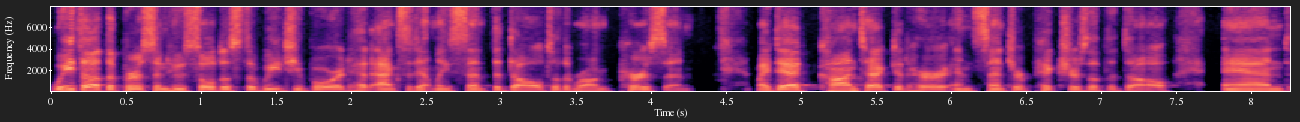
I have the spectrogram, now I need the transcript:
we thought the person who sold us the Ouija board had accidentally sent the doll to the wrong person. My dad contacted her and sent her pictures of the doll, and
